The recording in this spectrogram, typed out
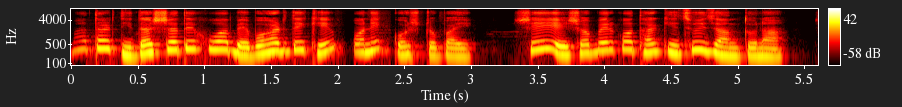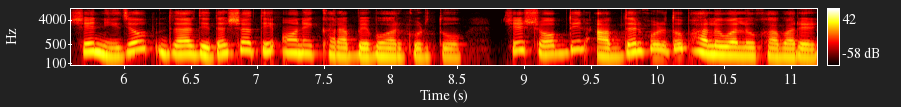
মা তার দিদার সাথে হওয়া ব্যবহার দেখে অনেক কষ্ট পায়। সে এসবের কথা কিছুই জানতো না। সে নিজেও তার দিদার সাথে অনেক খারাপ ব্যবহার করত। সে সব দিন আবদার করতো ভালো ভালো খাবারের।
